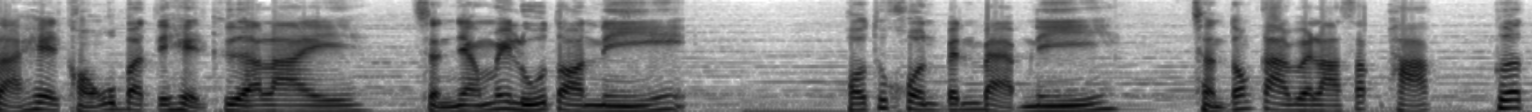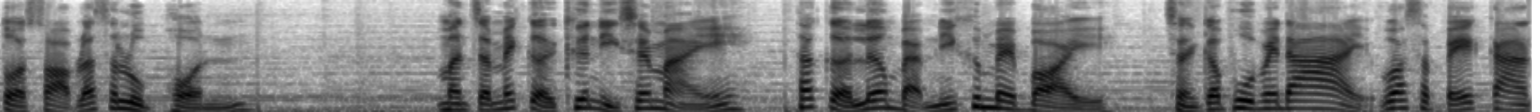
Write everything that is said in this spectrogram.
สาเหตุของอุบัติเหตุคืออะไร ฉันยังไม่รู้ตอนนี้ เพราะทุกคนเป็นแบบนี้ ฉันต้องการเวลาสักพัก เพื่อตรวจสอบและสรุปผล มันจะไม่เกิดขึ้นอีกใช่ไหม ถ้าเกิดเรื่องแบบนี้ขึ้นบ่อยๆ ฉันก็พูดไม่ได้ว่าสเปคกัน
